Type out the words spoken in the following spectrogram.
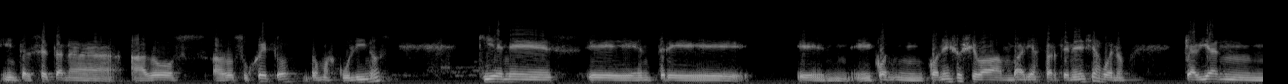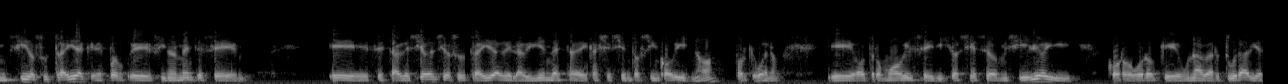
interceptan a, a dos a dos sujetos, dos masculinos, quienes eh, entre eh, con, con, ellos llevaban varias pertenencias, bueno, que habían sido sustraídas, que después eh, finalmente se, se estableció, han sido sustraídas de la vivienda esta de calle 105 bis, ¿no? Porque bueno, otro móvil se dirigió hacia ese domicilio y corroboró que una abertura había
